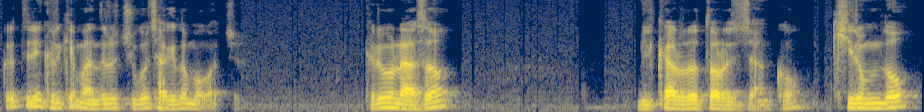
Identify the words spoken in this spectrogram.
그랬더니 그렇게 만들어 주고 자기도 먹었죠. 그리고 나서 밀가루도 떨어지지 않고 기름도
